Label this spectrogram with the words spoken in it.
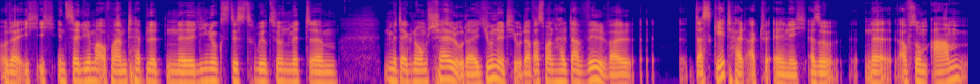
oder ich, ich installiere mal auf meinem Tablet eine Linux-Distribution mit, ähm, mit der GNOME Shell oder Unity oder was man halt da will, weil äh, das geht halt aktuell nicht. Also ne, auf so einem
